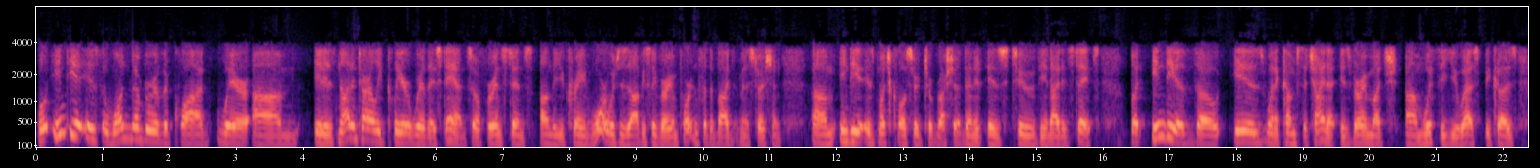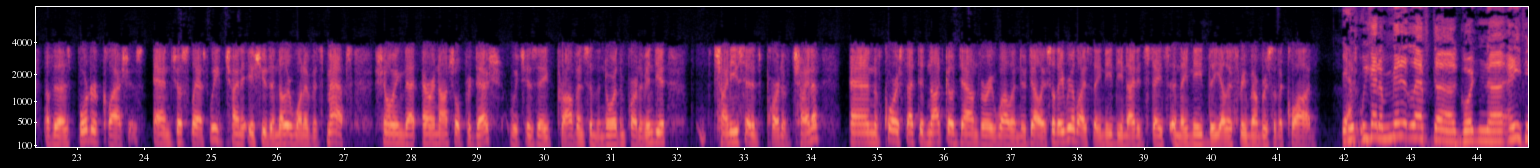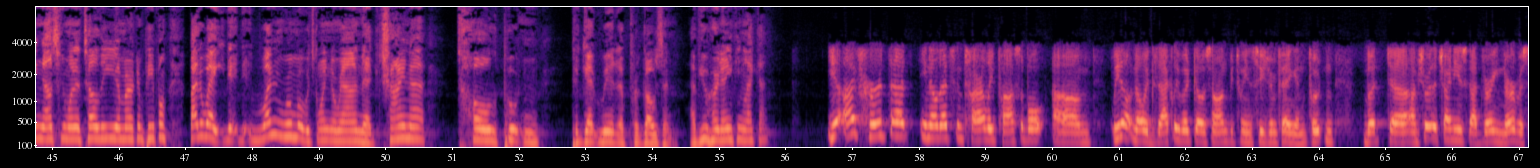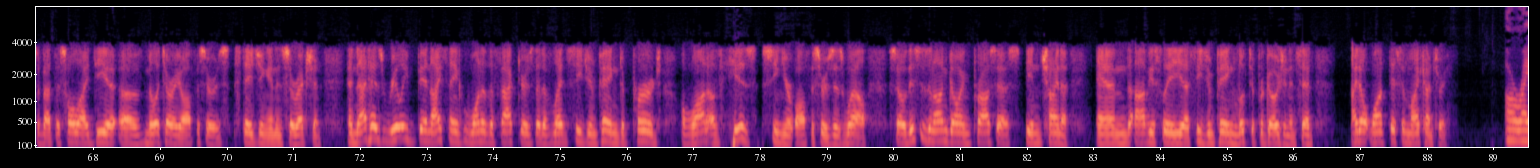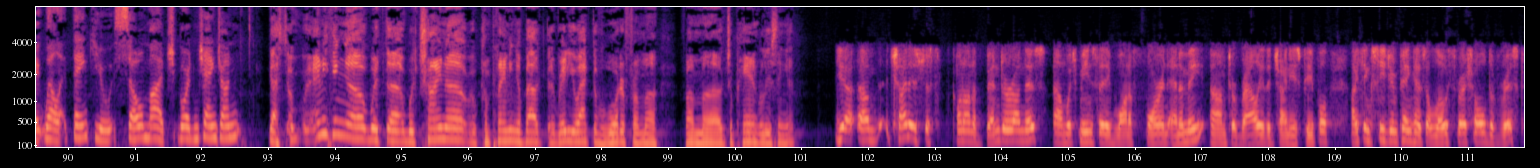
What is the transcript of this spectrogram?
Well, India is the one member of the Quad where um, it is not entirely clear where they stand. So, for instance, on the Ukraine war, which is obviously very important for the Biden administration, um, India is much closer to Russia than it is to the United States. But India, though, is when it comes to China, is very much um, with the U.S. because of those border clashes. And just last week, China issued another one of its maps showing that Arunachal Pradesh, which is a province in the northern part of India, Chinese said it's part of China. And of course, that did not go down very well in New Delhi. So they realized they need the United States and they need the other three members of the Quad. Yeah. We, we got a minute left, uh, Gordon. Uh, anything else you want to tell the American people? By the way, the, the, one rumor was going around that China told Putin to get rid of Prigozhin. Have you heard anything like that? Yeah, I've heard that. You know, that's entirely possible. Um, we don't know exactly what goes on between Xi Jinping and Putin. But uh, I'm sure the Chinese got very nervous about this whole idea of military officers staging an insurrection. And that has really been, I think, one of the factors that have led Xi Jinping to purge a lot of his senior officers as well. So this is an ongoing process in China. And obviously, uh, Xi Jinping looked at Prigozhin and said, I don't want this in my country. All right. Well, thank you so much, Gordon Chang. John, Yes. Uh, anything uh, with uh, with China complaining about radioactive water from uh, from uh, Japan releasing it? Yeah, um, China is just going on a bender on this, um, which means they want a foreign enemy um, to rally the Chinese people. I think Xi Jinping has a low threshold of risk.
